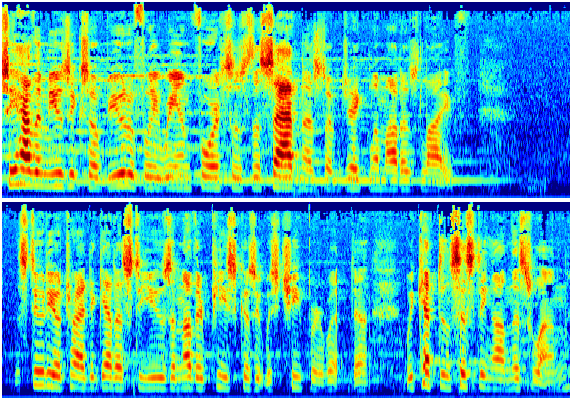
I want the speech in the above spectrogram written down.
See how the music so beautifully reinforces the sadness of Jake LaMotta's life. The studio tried to get us to use another piece because it was cheaper, but uh, we kept insisting on this one.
